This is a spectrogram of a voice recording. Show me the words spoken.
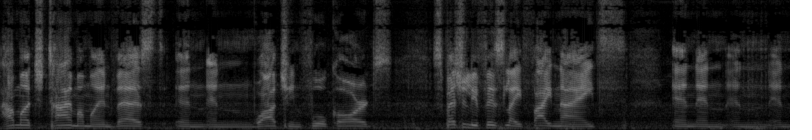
how much time I'm gonna invest in in watching full cards, especially if it's like fight nights and and and and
